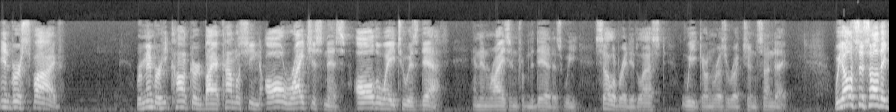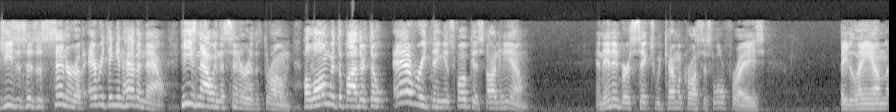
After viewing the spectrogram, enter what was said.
in verse 5. Remember, he conquered by accomplishing all righteousness all the way to his death and then rising from the dead as we celebrated last week on Resurrection Sunday. We also saw that Jesus is the center of everything in heaven now. He's now in the center of the throne, along with the Father, so everything is focused on him. And then in verse 6, we come across this little phrase a lamb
